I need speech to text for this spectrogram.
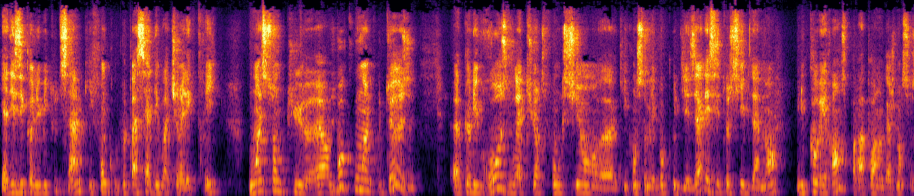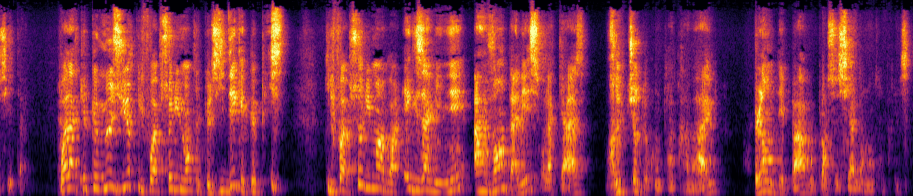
il y a des économies toutes simples qui font qu'on peut passer à des voitures électriques moins somptueuses, beaucoup moins coûteuses, euh, que les grosses voitures de fonction euh, qui consommaient beaucoup de diesel, et c'est aussi évidemment une cohérence par rapport à l'engagement sociétal. Voilà quelques mesures qu'il faut absolument, quelques idées, quelques pistes qu'il faut absolument avoir examinées avant d'aller sur la case rupture de contrat de travail, plan de départ ou plan social dans l'entreprise.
